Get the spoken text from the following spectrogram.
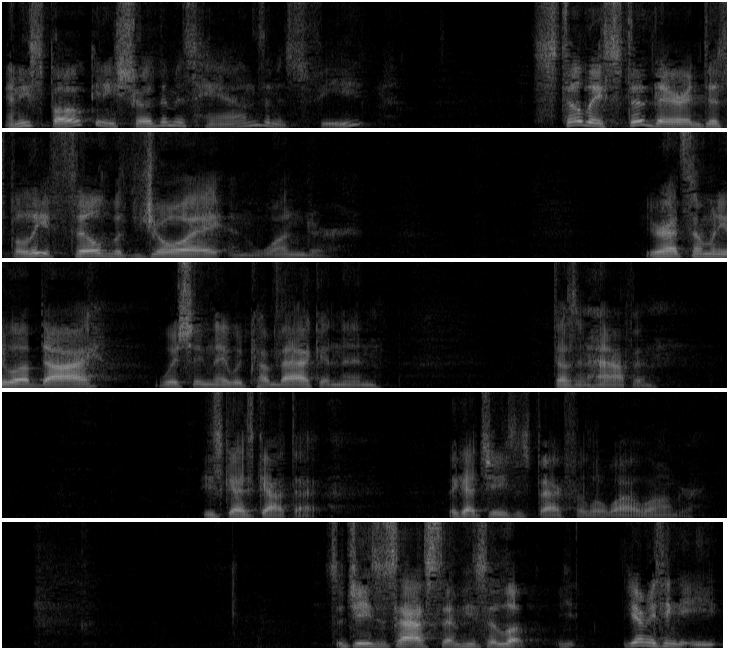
And he spoke and he showed them his hands and his feet. Still, they stood there in disbelief, filled with joy and wonder. You ever had someone you love die, wishing they would come back, and then it doesn't happen? These guys got that. They got Jesus back for a little while longer. So Jesus asked them, He said, Look, you have anything to eat?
